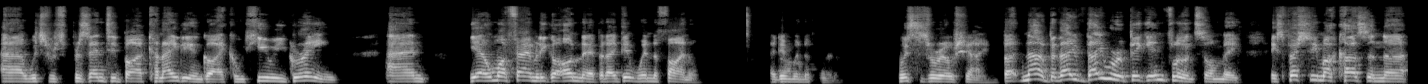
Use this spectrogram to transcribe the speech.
uh, which was presented by a Canadian guy called Hughie Green, and yeah, all my family got on there, but they didn't win the final. They didn't win the final, which is a real shame. But no, but they they were a big influence on me, especially my cousin. Uh,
